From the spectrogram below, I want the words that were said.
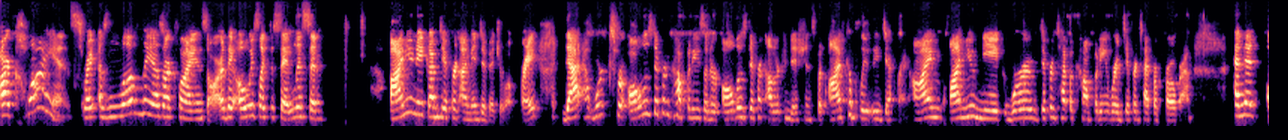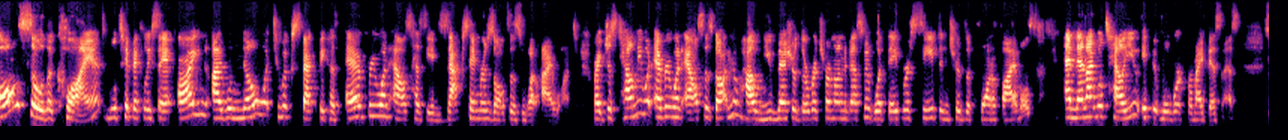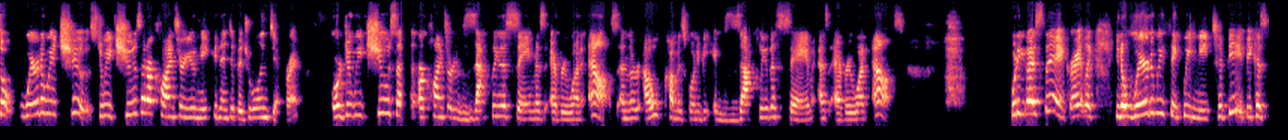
our clients, right, as lovely as our clients are, they always like to say, listen, I'm unique, I'm different, I'm individual, right? That works for all those different companies under all those different other conditions, but I'm completely different. I'm I'm unique. We're a different type of company, we're a different type of program. And then also the client will typically say, I, I will know what to expect because everyone else has the exact same results as what I want, right? Just tell me what everyone else has gotten, how you've measured their return on investment, what they've received in terms of quantifiables. And then I will tell you if it will work for my business. So where do we choose? Do we choose that our clients are unique and individual and different? Or do we choose that our clients are exactly the same as everyone else and their outcome is going to be exactly the same as everyone else? What do you guys think right? Like you know where do we think we need to be? Because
